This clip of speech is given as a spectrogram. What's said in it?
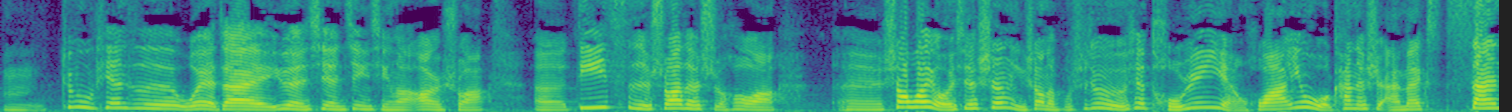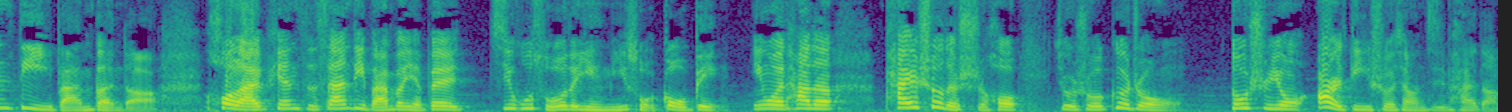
嗯，这部片子我也在院线进行了二刷，呃，第一次刷的时候啊。嗯，稍微有一些生理上的不适，就有一些头晕眼花。因为我看的是 MX 三 D 版本的，后来片子三 D 版本也被几乎所有的影迷所诟病，因为它的拍摄的时候，就是说各种都是用二 D 摄像机拍的，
